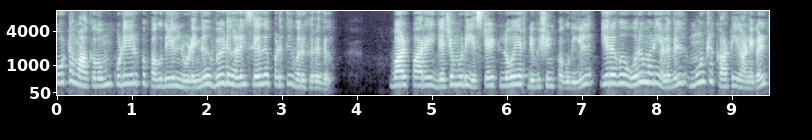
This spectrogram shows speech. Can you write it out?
கூட்டமாகவும் குடியிருப்பு பகுதியில் நுழைந்து வீடுகளை சேதப்படுத்தி வருகிறது. Valparai Kejamudi estate lower division பகுதியில் இரவு ஒரு மணி அளவில் மூன்று காட்டு யானைகள்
